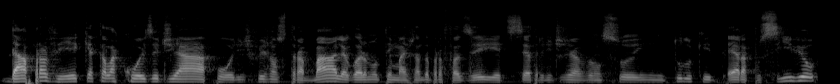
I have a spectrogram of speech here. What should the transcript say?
dá pra ver que aquela coisa de ah, pô, a gente fez nosso trabalho, agora não tem mais nada para fazer e etc, a gente já avançou em tudo que era possível,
